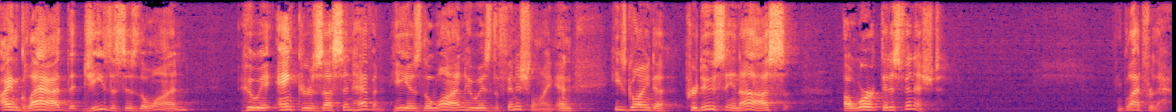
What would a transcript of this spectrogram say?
I am glad that Jesus is the one who anchors us in heaven. He is the one who is the finish line. And He's going to produce in us a work that is finished. I'm glad for that.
